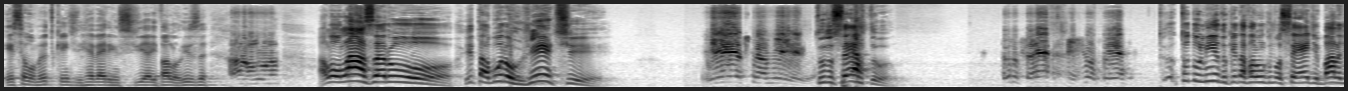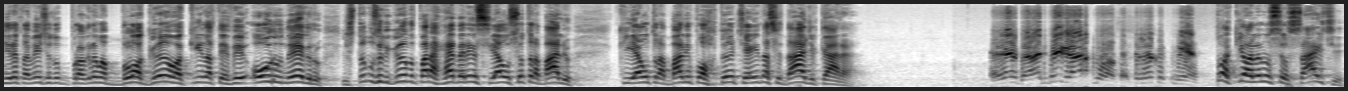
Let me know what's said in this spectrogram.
Esse é o momento que a gente reverencia e valoriza. Alô? Alô, Lázaro! Itabuna Urgente. Isso, meu amigo. Tudo certo? Tudo certo? E você? Tu- Tudo lindo, quem tá falando com você é Ed Bala, diretamente do programa Blogão aqui na TV Ouro Negro. Estamos ligando para reverenciar o seu trabalho, que é um trabalho importante aí na cidade, cara. É verdade. Obrigado, Bota. Pelo reconhecimento. Tô aqui olhando o seu site,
